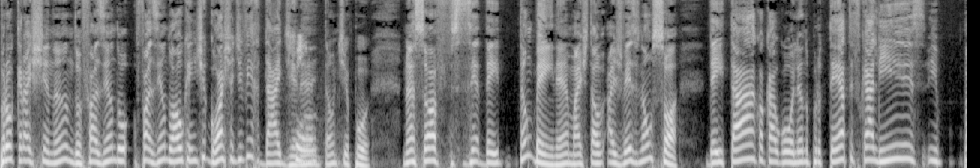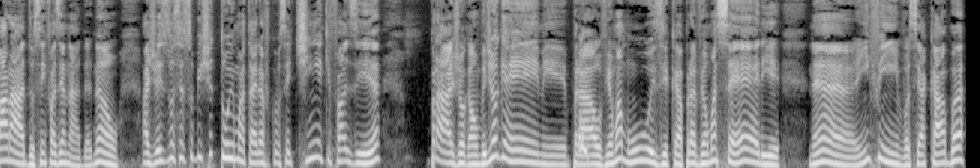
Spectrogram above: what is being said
procrastinando, fazendo, fazendo algo que a gente gosta de verdade, Sim. né? Então, tipo, não é só se dei- também, né? Mas tal, às vezes não só deitar com a ca- olhando pro teto e ficar ali e parado, sem fazer nada. Não. Às vezes você substitui uma tarefa que você tinha que fazer pra jogar um videogame, pra ouvir uma música, pra ver uma série, né? Enfim, você acaba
